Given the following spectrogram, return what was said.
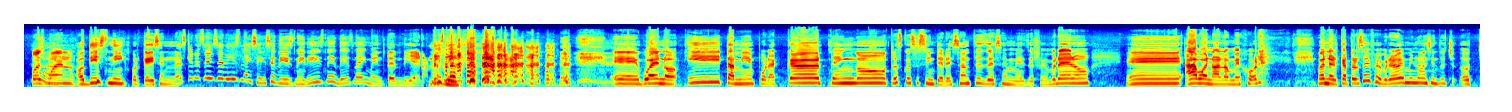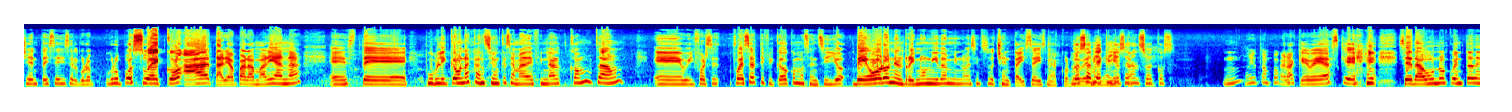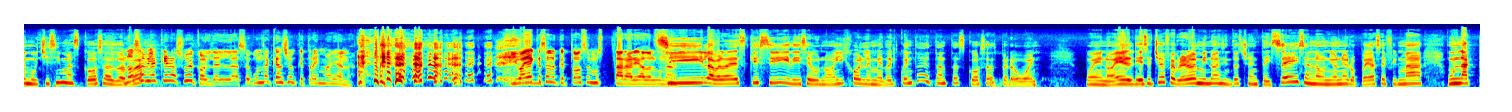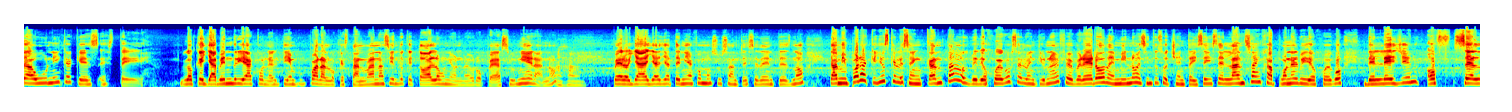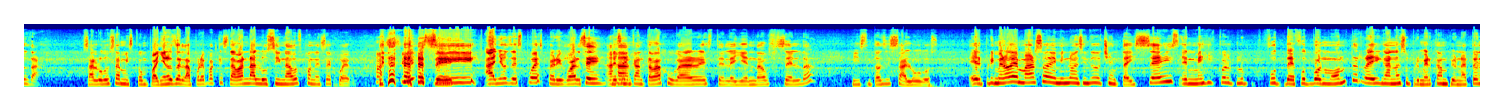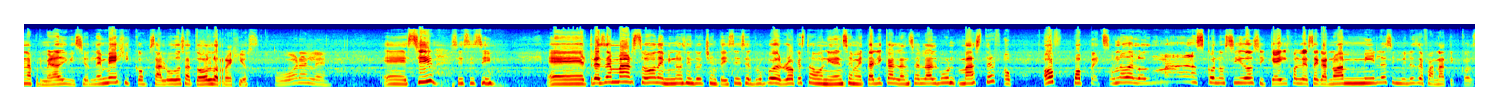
Pues Ah, bueno. O Disney, porque dicen, es que no se dice Disney, se dice Disney, Disney, Disney, me entendieron. Eh, bueno, y también por acá tengo otras cosas interesantes de ese mes de febrero. Eh, ah, bueno, a lo mejor. Bueno, el 14 de febrero de 1986 el gru- grupo sueco, ah, tarea para Mariana, este, publica una canción que se llama The Final Countdown eh, y fue, fue certificado como sencillo de oro en el Reino Unido en 1986, me acordé No de sabía que ellos eran suecos. ¿Mm? No, yo tampoco. Para que veas que se da uno cuenta de muchísimas cosas, ¿verdad? No sabía que era sueco, el de la segunda canción que trae Mariana. y vaya que es lo que todos hemos tarareado alguna vez. Sí, la verdad es que sí, dice uno, híjole, me doy cuenta de tantas cosas, pero bueno. Bueno, el 18 de febrero de 1986 en la Unión Europea se firma un acta única que es este lo que ya vendría con el tiempo para lo que están van haciendo que toda la Unión Europea se uniera, ¿no? Ajá. pero ya, ya, ya tenía como sus antecedentes, ¿no? También para aquellos que les encantan los videojuegos, el 21 de febrero de 1986 se lanza en Japón el videojuego The Legend of Zelda. Saludos a mis compañeros de la prepa que estaban alucinados con ese juego. sí, años después, pero igual Sí, les ajá. encantaba jugar este Legend of Zelda. Y entonces saludos. El primero de marzo de 1986 en México el club de fútbol Monterrey gana su primer campeonato en la primera división de México. Saludos a todos los regios. Órale. Eh, sí, sí, sí, sí. Eh, el 3 de marzo de 1986 el grupo de rock estadounidense Metallica lanza el álbum Masters of, of Puppets, uno de los más conocidos y que, híjole, se ganó a miles y miles de fanáticos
